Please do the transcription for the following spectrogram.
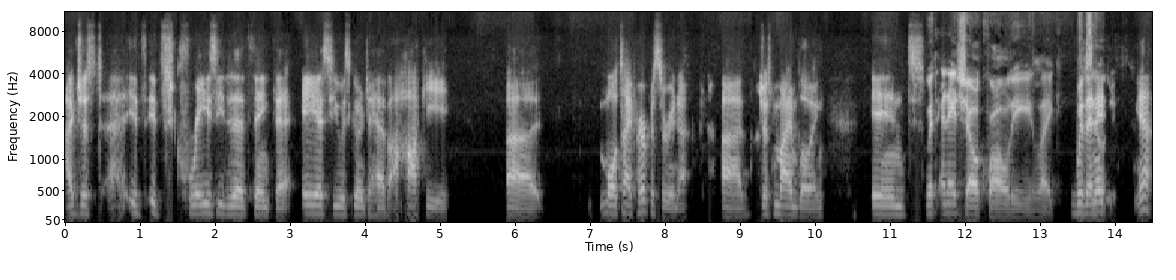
I just it's it's crazy to think that ASU is going to have a hockey uh, multi-purpose arena. Uh, just mind blowing. And with NHL quality, like with NHL, yeah.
